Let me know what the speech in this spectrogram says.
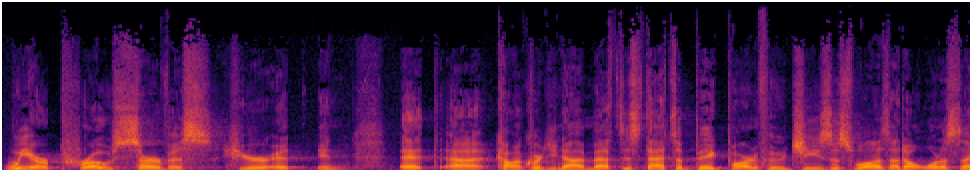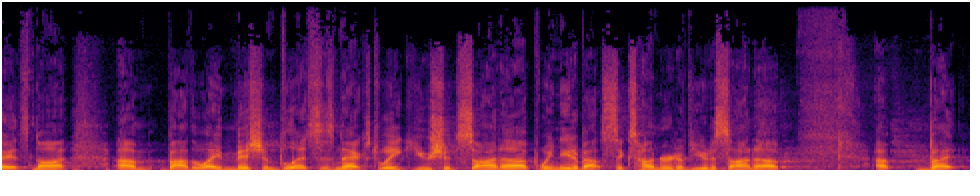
we are pro service here at, in, at uh, Concord United Methodist. That's a big part of who Jesus was. I don't want to say it's not. Um, by the way, Mission Blitz is next week. You should sign up. We need about 600 of you to sign up. Uh, but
